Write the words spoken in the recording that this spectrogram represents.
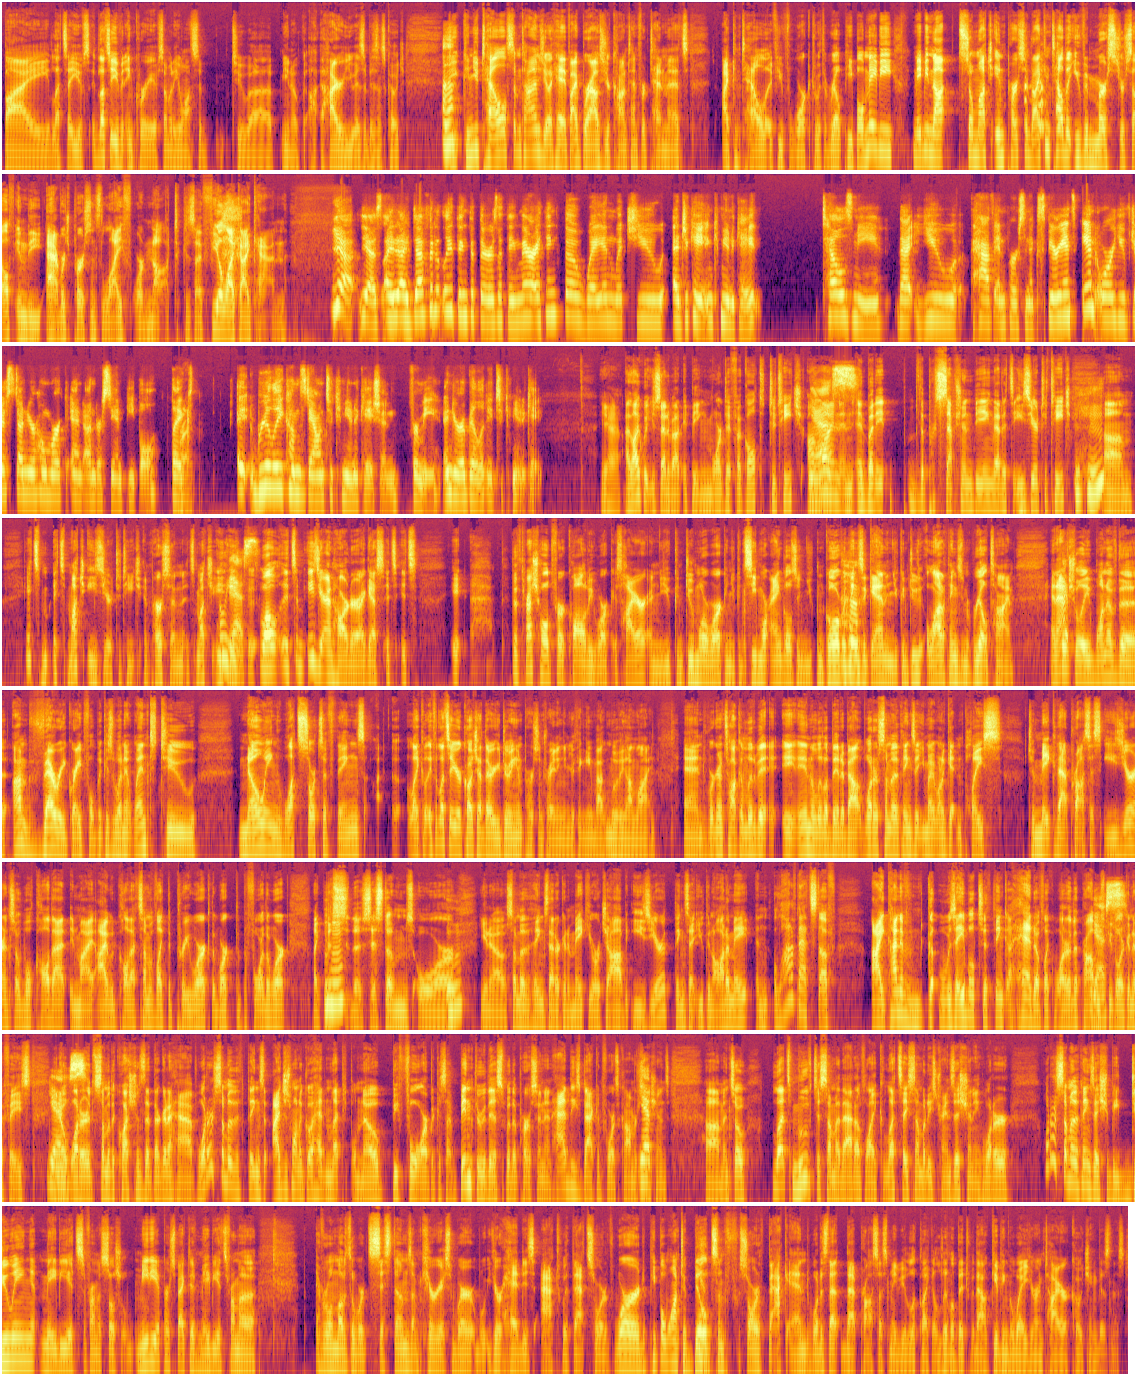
by let's say you've let's say you have an inquiry of somebody who wants to to uh, you know hire you as a business coach. Uh-huh. you, can you tell sometimes you're like hey if i browse your content for 10 minutes I can tell if you've worked with real people. Maybe maybe not so much in person, but I can tell that you've immersed yourself in the average person's life or not because I feel like I can. Yeah, yes, I, I definitely think that there is a thing there. I think the way in which you educate and communicate tells me that you have in-person experience and or you've just done your homework and understand people. Like right. it really comes down to communication for me and your ability to communicate. Yeah, I like what you said about it being more difficult to teach online, yes. and, and but it the perception being that it's easier to teach. Mm-hmm. Um, it's it's much easier to teach in person. It's much oh, yes. It, well, it's easier and harder, I guess. It's it's it the threshold for quality work is higher and you can do more work and you can see more angles and you can go over uh-huh. things again and you can do a lot of things in real time. And actually yep. one of the I'm very grateful because when it went to knowing what sorts of things uh, like if let's say you're a coach out there you're doing in-person training and you're thinking about moving online and we're going to talk a little bit in a little bit about what are some of the things that you might want to get in place to make that process easier and so we'll call that in my i would call that some of like the pre-work the work the before the work like the, mm-hmm. the systems or mm-hmm. you know some of the things that are going to make your job easier things that you can automate and a lot of that stuff I kind of was able to think ahead of like what are the problems yes. people are going to face. Yes. You know, what are some of the questions that they're going to have? What are some of the things that I just want to go ahead and let people know before because I've been through this with a person and had these back and forth conversations. Yep. Um, and so let's move to some of that of like let's say somebody's transitioning what are what are some of the things they should be doing maybe it's from a social media perspective maybe it's from a everyone loves the word systems. I'm curious where your head is at with that sort of word. People want to build yeah. some f- sort of back end. What does that that process maybe look like a little bit without giving away your entire coaching business?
